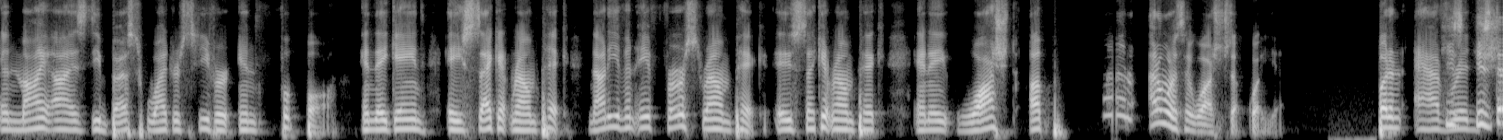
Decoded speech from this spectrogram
in my eyes the best wide receiver in football and they gained a second round pick, not even a first round pick, a second round pick and a washed up I don't, I don't want to say washed up quite yet but an average. He's, he's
